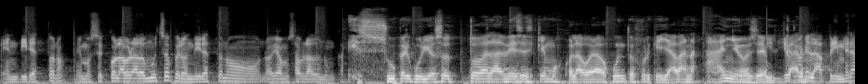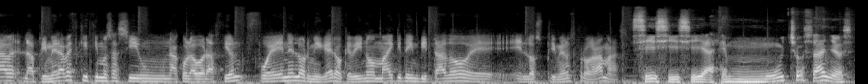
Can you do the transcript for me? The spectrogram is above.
en directo no. Hemos colaborado mucho, pero en directo no, no habíamos hablado nunca. Es súper curioso todas las veces que hemos colaborado juntos, porque ya van años. ¿eh? Yo creo que la primera, la primera vez que hicimos así una colaboración fue en El Hormiguero, que vino Mike de invitado eh, en los primeros programas. Sí, sí, sí, hace muchos años.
